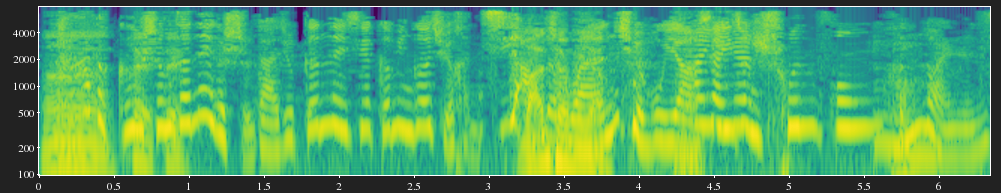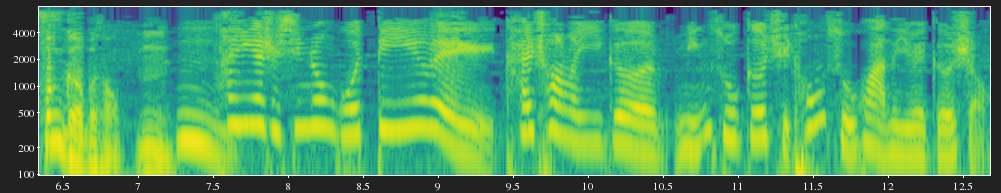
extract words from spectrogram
他的歌声在那个时代就跟那些革命歌曲很激昂的完全不一样，他像一阵春风，很暖人心。风格不同，嗯嗯，他应该是新中国第一位开创了一个民族歌曲通俗化的一位歌手，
